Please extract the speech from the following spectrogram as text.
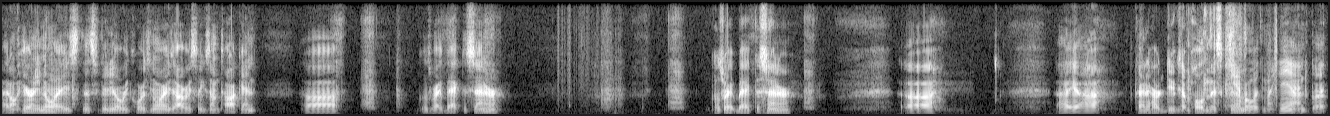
I don't hear any noise. This video records noise, obviously, because I'm talking. Uh, goes right back to center. Goes right back to center. Uh, I, uh, kind of hard to do because I'm holding this camera with my hand, but,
